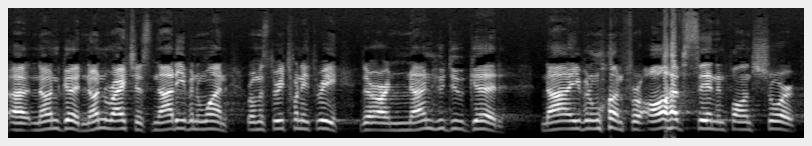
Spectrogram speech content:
uh, none good, none righteous, not even one." Romans 3:23, "There are none who do good, not even one, for all have sinned and fallen short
